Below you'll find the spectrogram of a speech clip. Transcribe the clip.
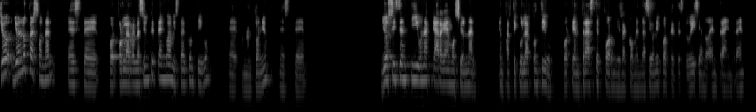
yo, yo en lo personal, este, por, por la relación que tengo amistad contigo, eh, con Antonio, este, yo sí sentí una carga emocional, en particular contigo, porque entraste por mi recomendación y porque te estuve diciendo, entra, entra, entra.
